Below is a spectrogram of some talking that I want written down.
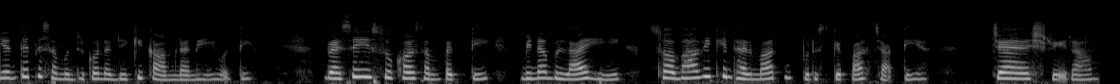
यद्यपि समुद्र को नदी की कामना नहीं होती। वैसे ही सुख और संपत्ति बिना बुलाए ही स्वाभाविक ही धर्मात्म पुरुष के पास जाती है। जय श्री राम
